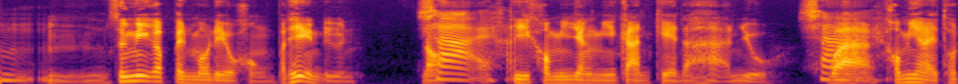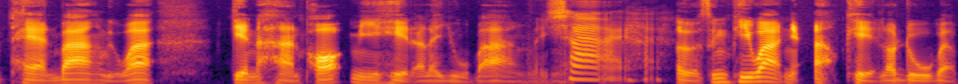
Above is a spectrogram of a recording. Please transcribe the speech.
อืมอืมซึ่งนี่ก็เป็นโมเดลของประเทศอื่นๆเนาะใช่ค่ะที่เขามียังมีการเกณฑ์อาหารอยู่ใช่ว่าเขามีอะไรทดแทนบ้างหรือว่า เกณฑ์อาหารเพราะมีเหตุอะไรอยู่บ้างอะไรเงี้ยใช่ค่ะเออซึ่งพี่ว่าเนี่ยอะโอเคเราดูแบบ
